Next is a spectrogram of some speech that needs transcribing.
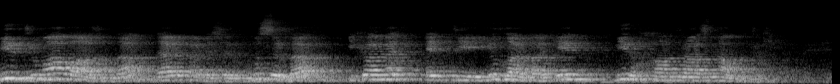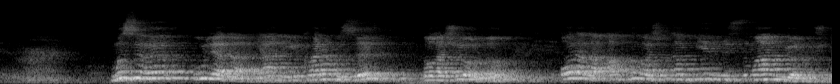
bir cuma vaazında değerli kardeşlerim Mısır'da ikamet ettiği yıllardaki bir hatırasını anlatır. Mısır'ı Ulya'da yani yukarı Mısır dolaşıyordu. Orada aklı başında bir Müslüman görmüştü.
